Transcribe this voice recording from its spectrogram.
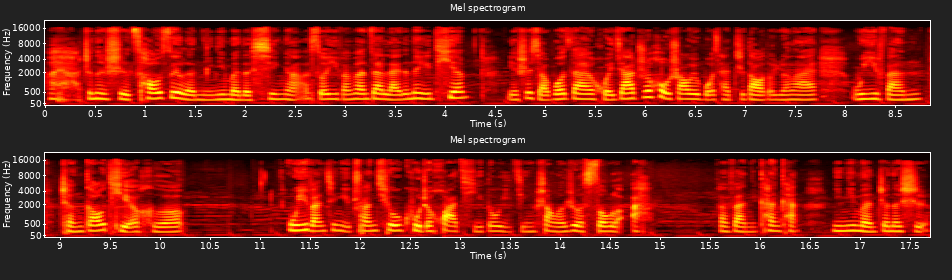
哎呀，真的是操碎了妮妮们的心啊！所以凡凡在来的那一天，也是小波在回家之后刷微博才知道的。原来吴亦凡乘高铁和。吴亦凡，请你穿秋裤，这话题都已经上了热搜了啊！凡凡，你看看，妮妮们真的是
